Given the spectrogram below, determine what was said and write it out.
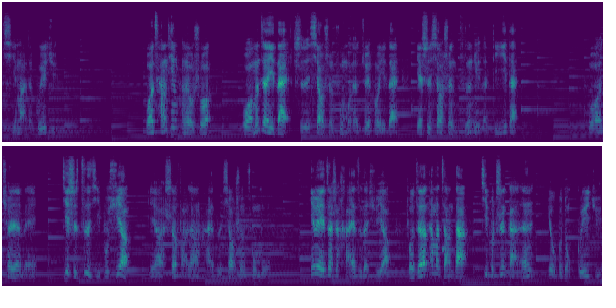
起码的规矩。我常听朋友说，我们这一代是孝顺父母的最后一代，也是孝顺子女的第一代。我却认为，即使自己不需要。也要设法让孩子孝顺父母，因为这是孩子的需要，否则他们长大既不知感恩，又不懂规矩，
